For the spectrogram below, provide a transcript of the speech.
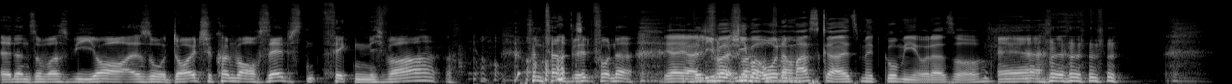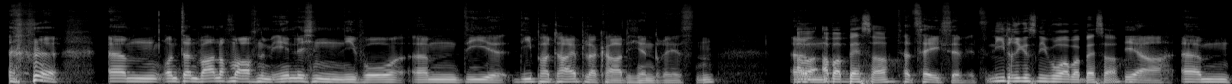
Äh, dann sowas wie, ja, also Deutsche können wir auch selbst ficken, nicht wahr? und dann Bild von der. Ja, ja, Bild lieber, lieber ohne Frau. Maske als mit Gummi oder so. Ja. ähm, und dann war nochmal auf einem ähnlichen Niveau ähm, die, die Parteiplakate hier in Dresden. Aber, Ähm, aber besser. tatsächlich sehr witzig. Niedriges Niveau, aber besser. Ja, ähm,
